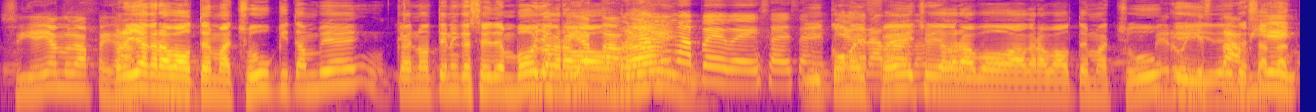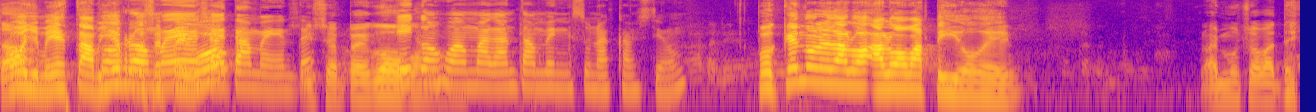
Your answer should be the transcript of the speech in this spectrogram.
Si ella no le ha pegado. Pero ella ha grabado temas Chucky también, que no tienen que ser de ha grabado un esa Y gente con el fecho ella grabó, ha grabado temas Chucky Pero ella de, está de bien. Oye, ella está bien Con porque se pegó. exactamente. Y se pegó. Y con Juan Magán también hizo una canción. ¿Por qué no le da lo- a los abatidos de él? Hay mucho abatido.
